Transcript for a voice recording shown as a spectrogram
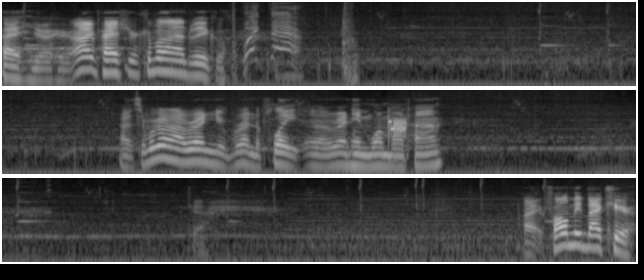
passenger out here. Alright, passenger, come on out of the vehicle. Wait there! Alright, so we're gonna run you run the plate, uh, run him one more time. Okay. Alright, follow me back here.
